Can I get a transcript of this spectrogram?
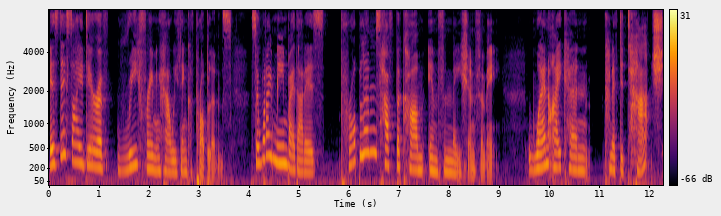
is this idea of reframing how we think of problems. So, what I mean by that is problems have become information for me. When I can kind of detach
